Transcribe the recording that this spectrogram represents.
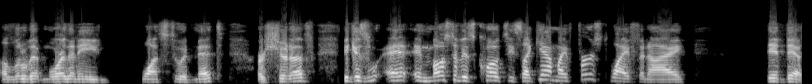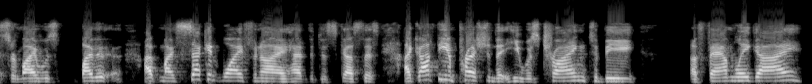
a little bit more than he wants to admit or should have. Because in most of his quotes, he's like, "Yeah, my first wife and I did this," or "My was by the uh, my second wife and I had to discuss this." I got the impression that he was trying to be a family guy,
